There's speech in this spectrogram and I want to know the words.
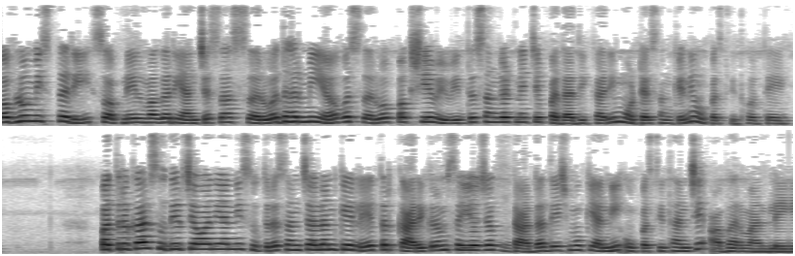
बबलू मिस्तरी स्वप्नील मगर यांच्यासह सर्व धर्मीय व सर्वपक्षीय विविध संघटनेचे पदाधिकारी मोठ्या संख्येने उपस्थित होते. पत्रकार सुधीर चव्हाण यांनी सूत्रसंचालन केले तर कार्यक्रम संयोजक दादा देशमुख यांनी उपस्थितांचे आभार मानले.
